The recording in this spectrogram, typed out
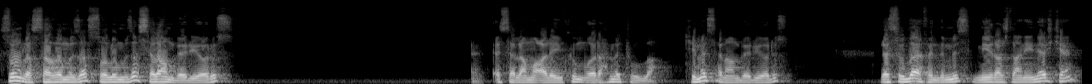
Sonra sağımıza, solumuza selam veriyoruz. Esselamu aleyküm ve rahmetullah. Kime selam veriyoruz? Resulullah Efendimiz Miraç'tan inerken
